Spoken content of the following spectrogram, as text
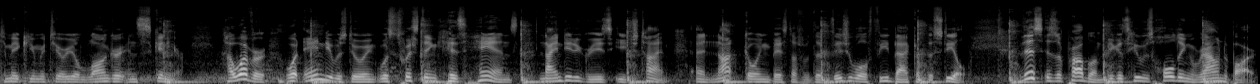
to make your material longer and skinnier. However, what Andy was doing was twisting his hands 90 degrees each time, and not going based off of the visual feedback of the steel. This is a problem because he was holding round bar,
